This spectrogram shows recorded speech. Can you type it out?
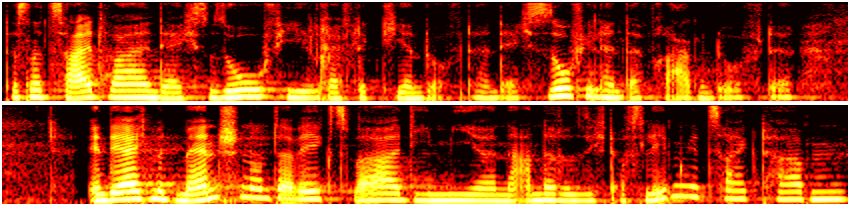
das eine Zeit war, in der ich so viel reflektieren durfte, in der ich so viel hinterfragen durfte, in der ich mit Menschen unterwegs war, die mir eine andere Sicht aufs Leben gezeigt haben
